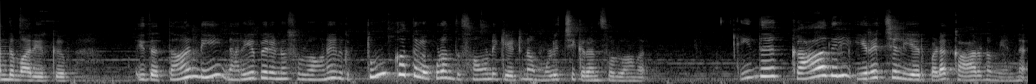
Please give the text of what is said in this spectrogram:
அந்த மாதிரி இருக்குது இதை தாண்டி நிறைய பேர் என்ன சொல்லுவாங்கன்னா எனக்கு தூக்கத்தில் கூட அந்த சவுண்டு கேட்டு நான் முழிச்சிக்கிறேன்னு சொல்லுவாங்க. இது காதில் இரைச்சல் ஏற்பட காரணம் என்ன?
